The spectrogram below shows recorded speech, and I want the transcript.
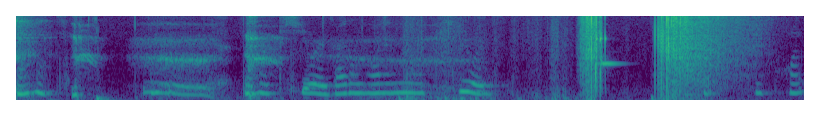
Dang it. No more cures. I don't want any more cures. At some point.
